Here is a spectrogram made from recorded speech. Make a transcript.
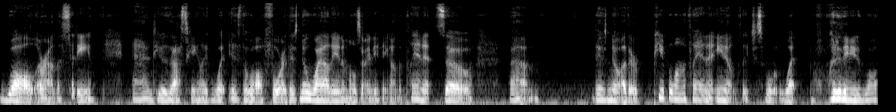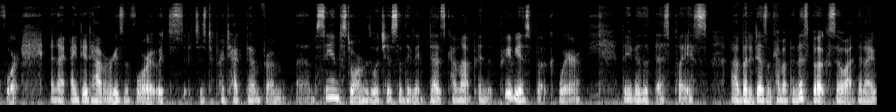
wall around the city. And he was asking like what is the wall for? There's no wild animals or anything on the planet. So um, there's no other people on the planet you know like just what what, what do they need a wall for? And I, I did have a reason for it which is just to protect them from um, sandstorms which is something that does come up in the previous book where they visit this place. Uh, but it doesn't come up in this book. So I, then I,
